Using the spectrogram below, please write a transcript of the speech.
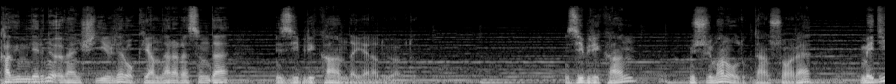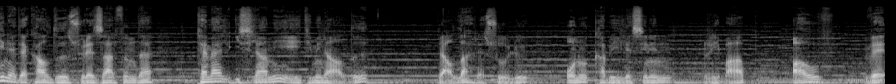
kavimlerini öven şiirler okuyanlar arasında Zibrikan da yer alıyordu. Zibrikan, Müslüman olduktan sonra Medine'de kaldığı süre zarfında temel İslami eğitimini aldı ve Allah Resulü onu kabilesinin Ribab, Avv ve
